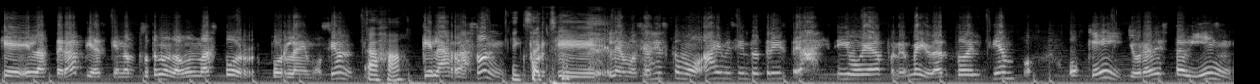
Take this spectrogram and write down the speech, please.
Que en las terapias que nosotros nos vamos más por, por la emoción que la razón. Exacto. Porque la emoción es como, ay, me siento triste, ay, sí, voy a ponerme a llorar todo el tiempo. Ok, llorar está bien,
